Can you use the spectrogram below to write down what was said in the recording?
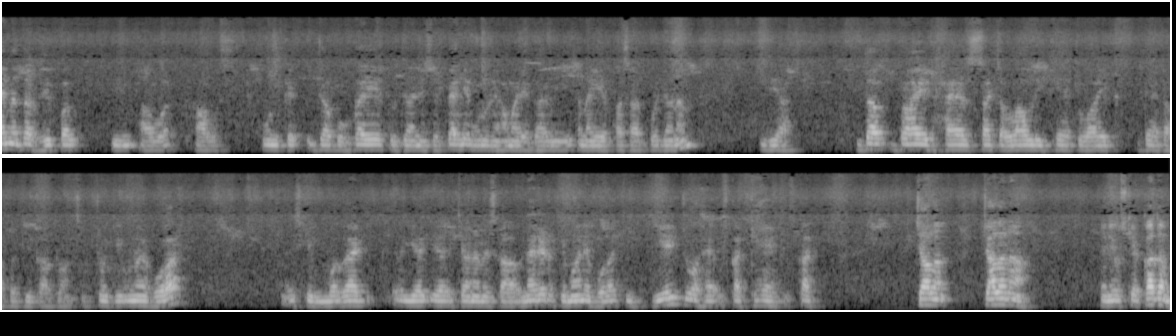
another ripple in our house उनके जब वो गए तो जाने से पहले उन्होंने हमारे घर में इतना नए फसाद को जन्म दिया। The bride has such a lovely gait like that of a peacock dancing क्योंकि उन्होंने बोला, इसकी ब्राइड क्या नाम है इसका नरेटर की माँ ने बोला कि ये जो है उसका कैट उसका चलन चलना, यानी उसके कदम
